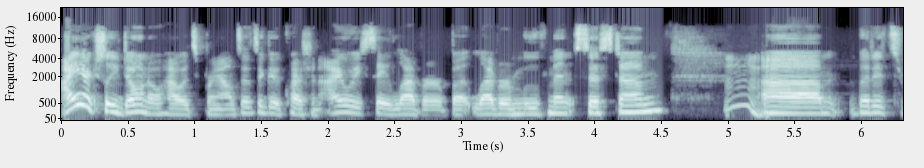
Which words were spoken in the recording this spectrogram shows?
I actually don't know how it's pronounced. That's a good question. I always say lever, but lever movement system. Mm. Um, but it's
